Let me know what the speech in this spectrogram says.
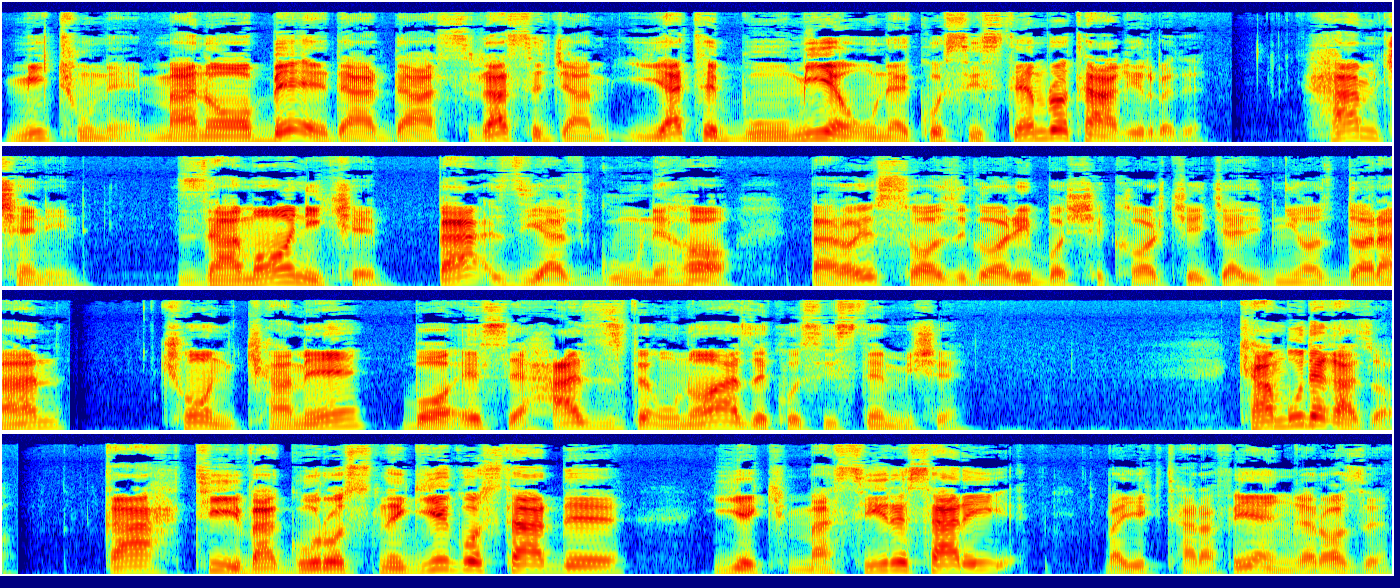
می‌تونه منابع در دسترس جمعیت بومی اون اکوسیستم رو تغییر بده. همچنین زمانی که بعضی از گونه ها برای سازگاری با شکارچی جدید نیاز دارن چون کمه باعث حذف اونا از اکوسیستم میشه. کمبود غذا قحطی و گرسنگی گسترده یک مسیر سریع و یک طرفه انقراضه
